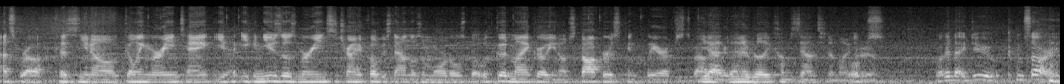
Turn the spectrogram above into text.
That's rough because you know going Marine tank, you, you can use those Marines to try and focus down those Immortals, but with good micro, you know Stalkers can clear up just about Yeah, everything. then it really comes down to the micro. Whoops. What did I do? I'm sorry.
